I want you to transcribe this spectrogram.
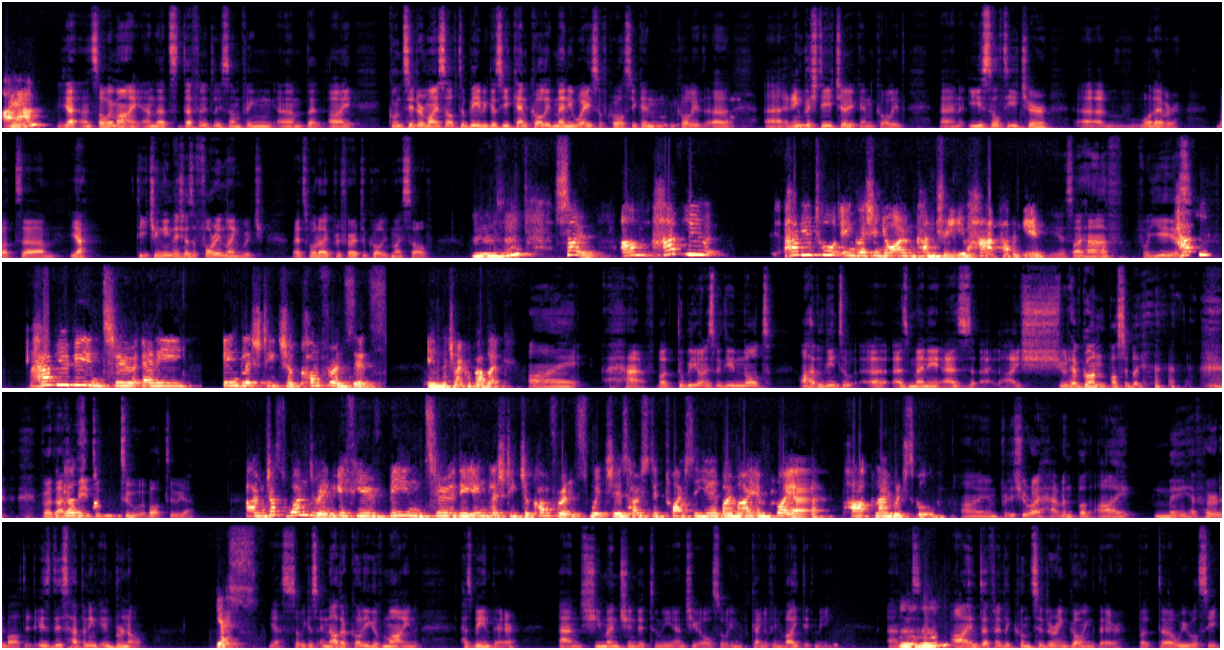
I am. Yeah, and so am I, and that's definitely something um, that I consider myself to be. Because you can call it many ways, of course. You can call it uh, uh, an English teacher, you can call it an ESL teacher, uh, whatever. But um, yeah, teaching English as a foreign language. That's what I prefer to call it myself. hmm So, um, have you have you taught English in your own country? You have, haven't you? Yes, I have for years. Have you have you been to any English teacher conferences in the Czech Republic? I have, but to be honest with you, not. I haven't been to uh, as many as I should have gone, possibly. but I have been to two, about two, yeah. I'm just wondering if you've been to the English Teacher Conference, which is hosted twice a year by my employer, Park Language School. I am pretty sure I haven't, but I may have heard about it. Is this happening in Brno? Yes. Yes, so because another colleague of mine has been there, and she mentioned it to me, and she also in, kind of invited me, and Mhm. I am definitely considering going there, but uh, we will see.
